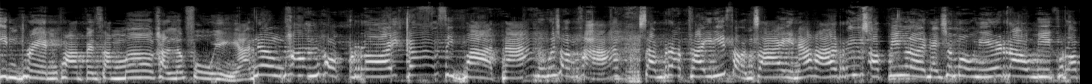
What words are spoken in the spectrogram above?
อินเทรนด์ความเป็นซัมเมอร์ colorful อย่างเงี้ย1,690บาทนะคุณผู้ชมค่ะสำหรับใครที่สนใจนะคะ รีบช้อปปิ้งเลยในชั่วโมงนี้เรามีครบ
